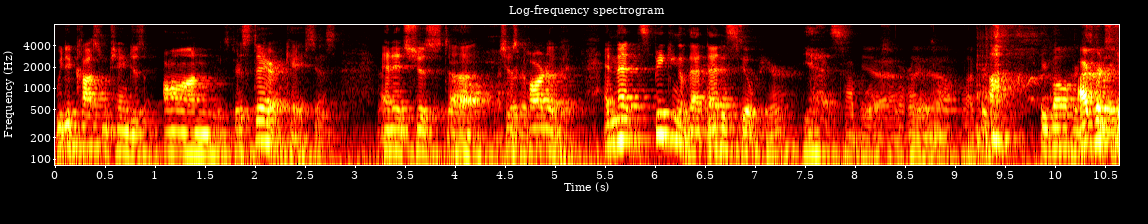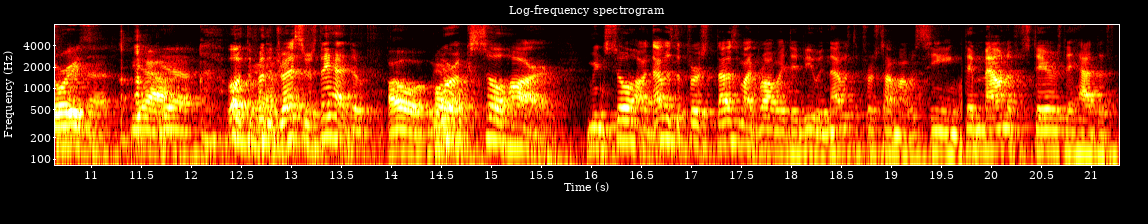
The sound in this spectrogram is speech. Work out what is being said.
we did costume changes on the staircases, and it's just uh, Oh, just heard part of it. And that, speaking of that, That is that's Steel Pier. yes. God bless. Yeah, I I heard that was know. awful. I've heard, we've all heard I've heard stories. about that. Yeah. Yeah. Well, for the dressers, they had to Oh. yeah. work so hard. I mean, so hard. That was the first. That was my Broadway debut, and that was the first time I was seeing the amount of stairs they had to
